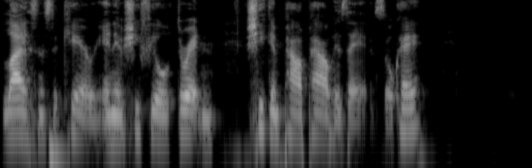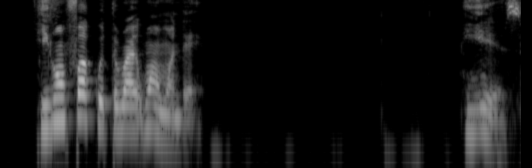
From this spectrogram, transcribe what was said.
licensed to carry. And if she feel threatened, she can pow pow his ass, okay? He gonna fuck with the right one one day. He is.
